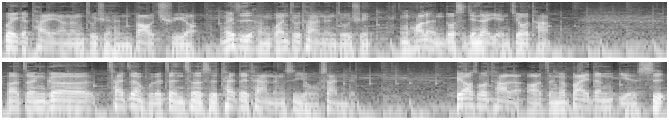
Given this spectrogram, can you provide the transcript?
为一个太阳能族群很抱屈哦，我一直很关注太阳能族群，我花了很多时间在研究它。呃，整个蔡政府的政策是太对太阳能是友善的，不要说他了哦，整个拜登也是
